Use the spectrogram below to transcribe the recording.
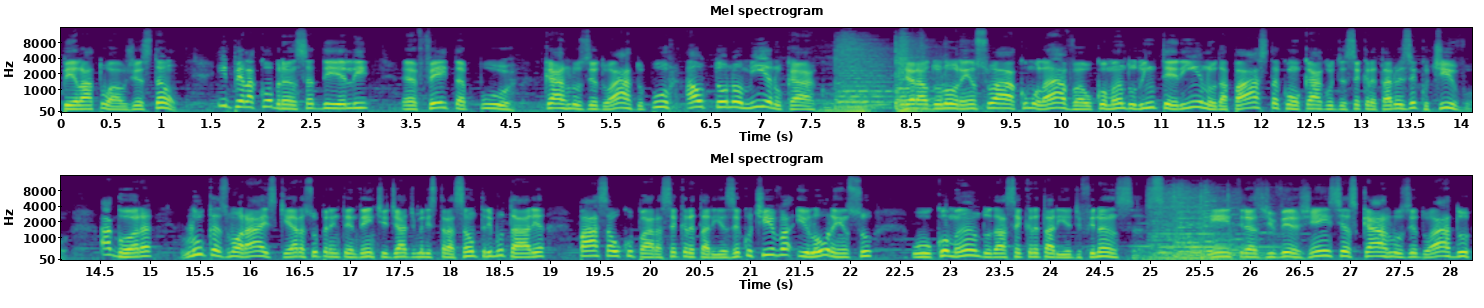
pela atual gestão e pela cobrança dele, é, feita por Carlos Eduardo por autonomia no cargo. Geraldo Lourenço acumulava o comando do interino da pasta com o cargo de secretário executivo. Agora, Lucas Moraes, que era superintendente de administração tributária, passa a ocupar a secretaria executiva e Lourenço o comando da Secretaria de Finanças. Entre as divergências, Carlos Eduardo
